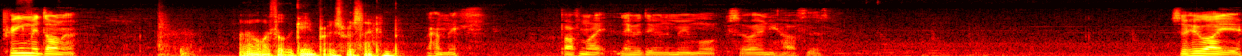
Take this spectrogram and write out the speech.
prima donna. Oh, I thought the game froze for a second. And me. Apart from like they were doing a moonwalk, so I only half did. So who are you?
